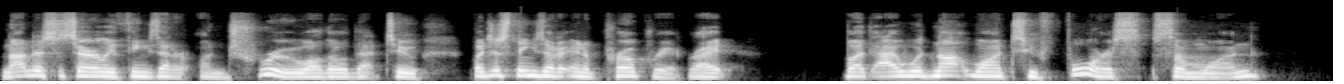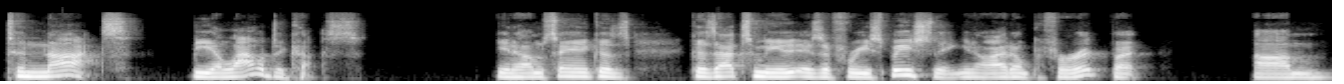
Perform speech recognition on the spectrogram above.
not necessarily things that are untrue, although that too, but just things that are inappropriate, right? But I would not want to force someone to not be allowed to cuss. You know, I'm saying because because that to me is a free speech thing. You know, I don't prefer it, but um,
